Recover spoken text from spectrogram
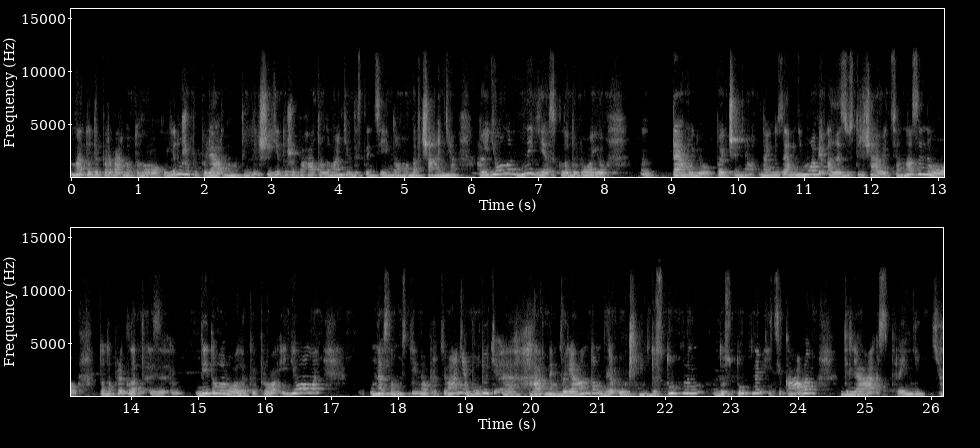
методи перевернутого року є дуже популярними, тим більше є дуже багато елементів дистанційного навчання, а ідіоми не є складовою е, темою вивчення на іноземній мові, але зустрічаються на ЗНО. То, наприклад, з- відеоролики про ідіоми на самостійне опрацювання будуть е, гарним варіантом для учнів, доступним, доступним і цікавим для сприйняття.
